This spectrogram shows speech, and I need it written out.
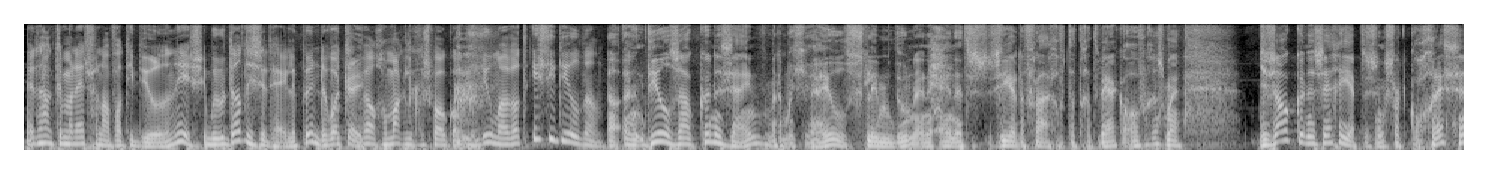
Het hangt er maar net vanaf wat die deal dan is. Ik bedoel, dat is het hele punt. Er wordt wel gemakkelijk gesproken over de deal, maar wat is die deal dan? Nou, een deal zou kunnen zijn, maar dat moet je heel slim doen. En, en het is zeer de vraag of dat gaat werken overigens. Maar je zou kunnen zeggen, je hebt dus een soort congres. Hè,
